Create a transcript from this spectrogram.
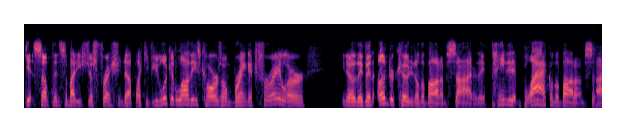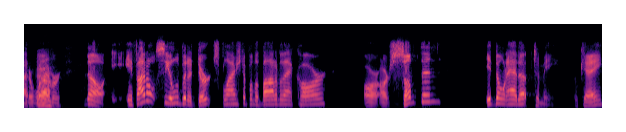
get something somebody's just freshened up like if you look at a lot of these cars on bring a trailer you know they've been undercoated on the bottom side or they've painted it black on the bottom side or whatever. Yeah. No, if I don't see a little bit of dirt splashed up on the bottom of that car or or something, it don't add up to me. Okay,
